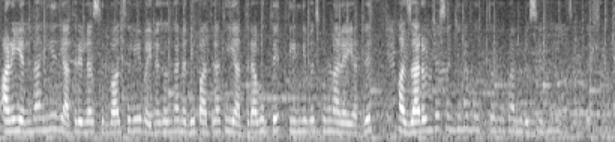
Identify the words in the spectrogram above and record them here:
आणि यंदाही यात्रेला सुरुवात झाली. वैनगंगा नदीपात्रात ही यात्रा भरते. तीन दिवस भरणाऱ्या यात्रेत हजारोंच्या संख्येनं भक्त भगवान नृसिंह यांचं दर्शन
